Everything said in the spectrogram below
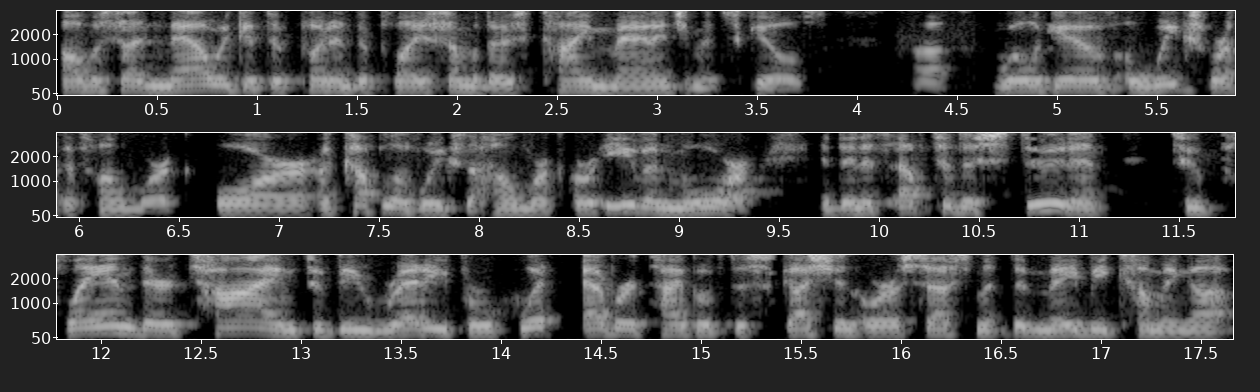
All of a sudden, now we get to put into play some of those time management skills. Uh, we'll give a week's worth of homework or a couple of weeks of homework or even more. And then it's up to the student to plan their time to be ready for whatever type of discussion or assessment that may be coming up.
